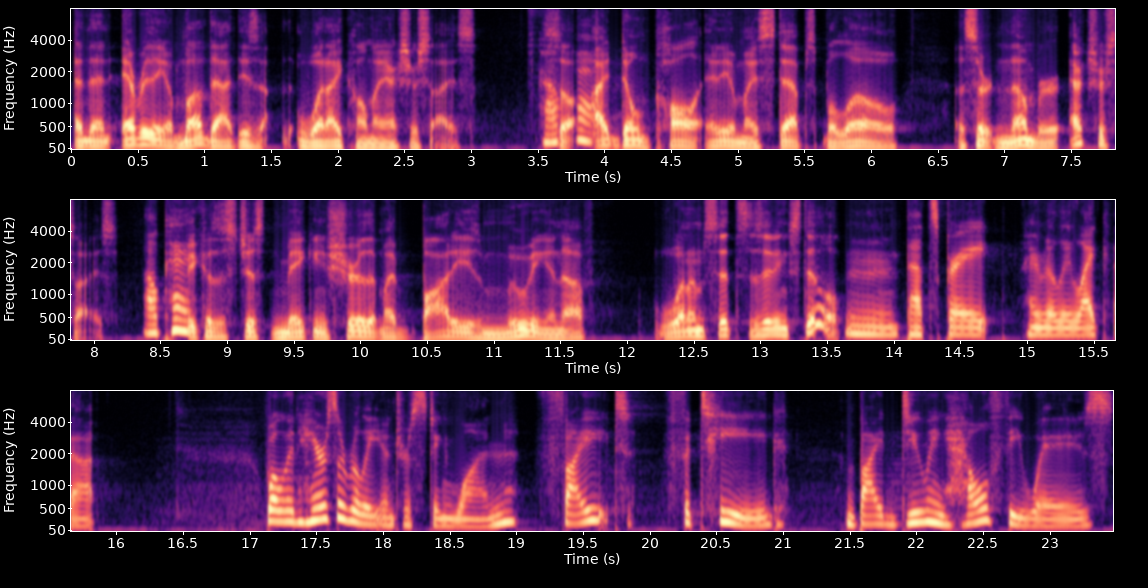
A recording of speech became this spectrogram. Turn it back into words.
And then everything above that is what I call my exercise. Okay. So I don't call any of my steps below a certain number exercise Okay. because it's just making sure that my body is moving enough when I'm sit, sitting still. Mm, that's great. I really like that. Well, and here's a really interesting one fight fatigue by doing healthy ways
